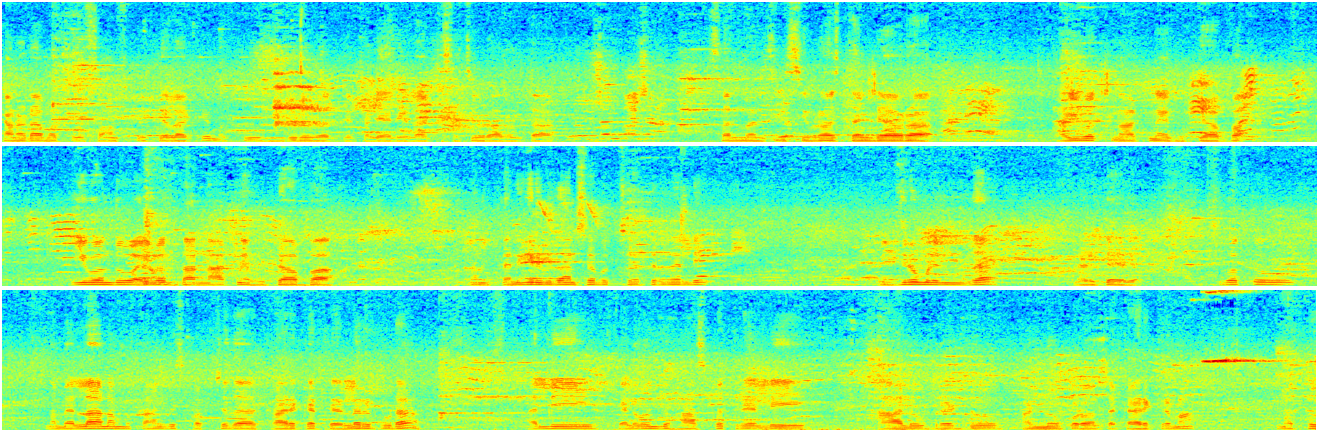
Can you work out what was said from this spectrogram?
ಕನ್ನಡ ಮತ್ತು ಸಾಂಸ್ಕೃತಿಕ ಇಲಾಖೆ ಮತ್ತು ಹಿಂದುಳಿದ ವರ್ಗ ಕಲ್ಯಾಣ ಇಲಾಖೆ ಸಚಿವರಾದಂಥ ಸನ್ಮಾನ್ ಶ್ರೀ ಶಿವರಾಜ್ ತಂಡೆ ಅವರ ಐವತ್ನಾಲ್ಕನೇ ಹುಟ್ಟುಹಬ್ಬ. ಈ ಒಂದು ಐವತ್ತ ನಾಲ್ಕನೇ ಹುಟ್ಟುಹಬ್ಬ ನಮ್ಮ ಕನಗಿರಿ ವಿಧಾನಸಭಾ ಕ್ಷೇತ್ರದಲ್ಲಿ ವಿಜೃಂಭಣೆಯಿಂದ ನಡೀತಾ ಇದೆ. ಇವತ್ತು ನಮ್ಮೆಲ್ಲ ನಮ್ಮ ಕಾಂಗ್ರೆಸ್ ಪಕ್ಷದ ಕಾರ್ಯಕರ್ತರೆಲ್ಲರೂ ಕೂಡ ಅಲ್ಲಿ ಕೆಲವೊಂದು ಆಸ್ಪತ್ರೆಯಲ್ಲಿ ಹಾಲು, ಬ್ರೆಡ್ಡು, ಹಣ್ಣು ಕೊಡುವಂಥ ಕಾರ್ಯಕ್ರಮ ಮತ್ತು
